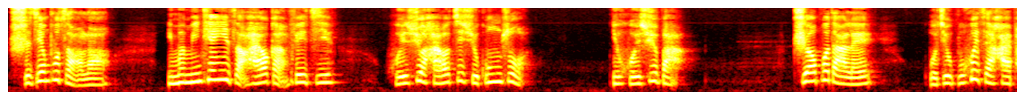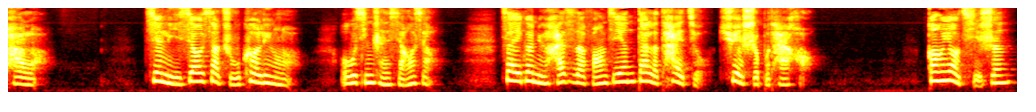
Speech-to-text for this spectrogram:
时间不早了，你们明天一早还要赶飞机，回去还要继续工作。你回去吧，只要不打雷，我就不会再害怕了。”见李潇下逐客令了，欧星辰想想，在一个女孩子的房间待了太久，确实不太好。刚要起身。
